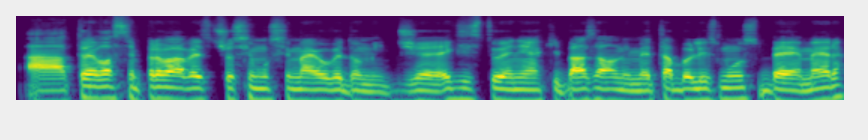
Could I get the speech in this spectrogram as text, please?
A to je vlastne prvá vec, čo si musíme aj uvedomiť, že existuje nejaký bazálny metabolizmus, BMR,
